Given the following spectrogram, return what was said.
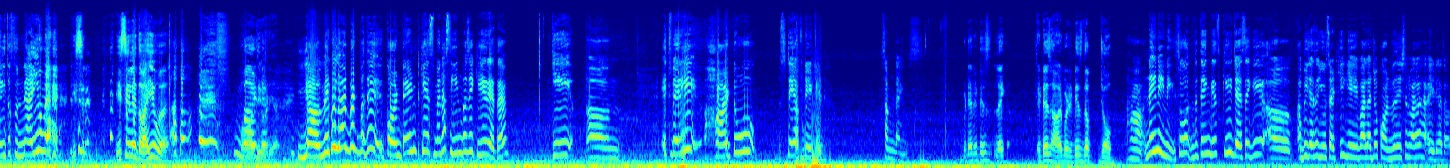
यही तो सुनने आई हूँ मैं। इस इसीलिए तो आई हूँ बहुत ही बढ़िया। या मेरे को यार बट पता है कंटेंट के इसमें ना सीन बस एक ये रहता है कि it's very hard to stay updated sometimes but यार it is like it is hard but it is the job हाँ नहीं नहीं नहीं. सो द थिंग इज़ कि जैसे कि अ, अभी जैसे यू सेट कि ये वाला जो कॉन्वर्जेशन वाला आइडिया था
